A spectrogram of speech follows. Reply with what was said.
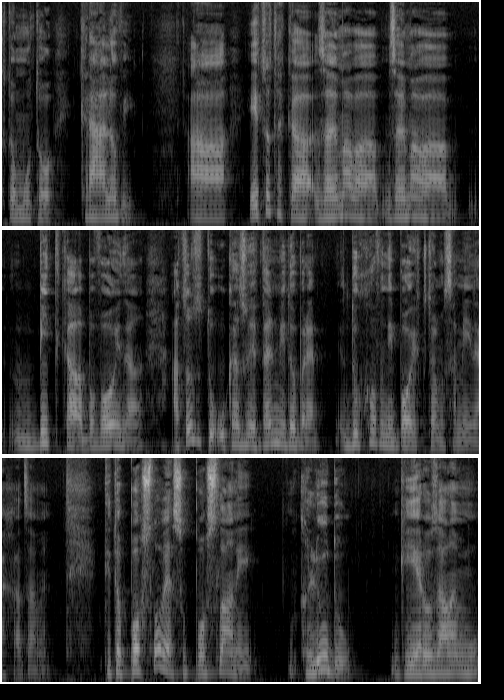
k tomuto kráľovi. A je to taká zaujímavá, zaujímavá bitka alebo vojna a toto tu ukazuje veľmi dobre duchovný boj, v ktorom sa my nachádzame. Títo poslovia sú poslaní k ľudu, k Jeruzalému,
